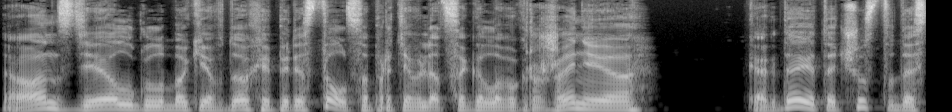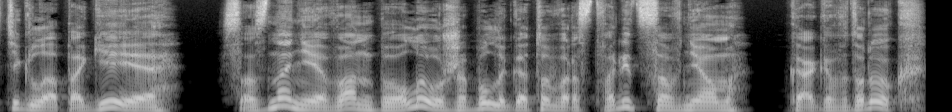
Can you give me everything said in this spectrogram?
Он сделал глубокий вдох и перестал сопротивляться головокружению. Когда это чувство достигло апогея, сознание Ван Буэлэ уже было готово раствориться в нем, как вдруг...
